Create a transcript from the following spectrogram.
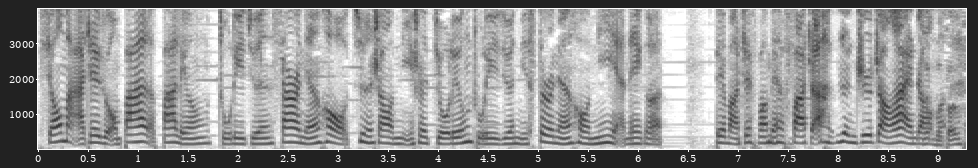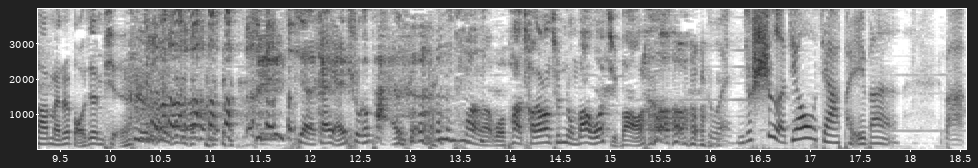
小马这种八八零主力军，三十年后俊少你是九零主力军，你四十年后你也那个得往这方面发展，认知障碍，你知道吗？要不咱仨卖点保健品？现在该给人竖个牌子。算了，我怕朝阳群众把我举报了。对，你就社交加陪伴，是吧？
